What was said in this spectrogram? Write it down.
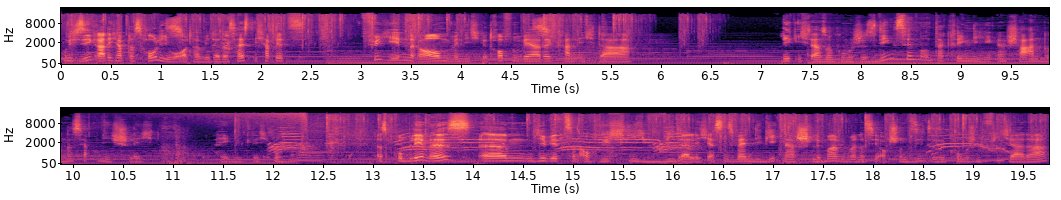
Und ich sehe gerade, ich habe das Holy Water wieder. Das heißt, ich habe jetzt für jeden Raum, wenn ich getroffen werde, kann ich da... Lege ich da so ein komisches Dings hin und da kriegen die Gegner Schaden drin. Das ist ja auch nicht schlecht. Eigentlich. Oh. Das Problem ist, ähm, hier wird es dann auch richtig widerlich. Erstens werden die Gegner schlimmer, wie man das hier auch schon sieht. Diese komischen Viecher da.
